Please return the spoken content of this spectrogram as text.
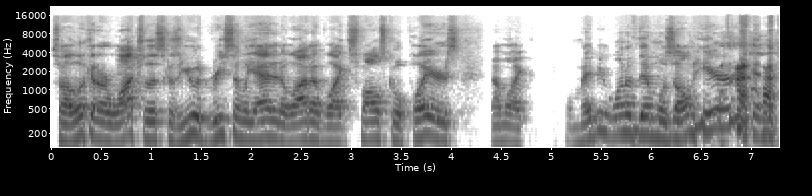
so I look at our watch list because you had recently added a lot of like small school players, and I'm like, well, maybe one of them was on here, and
